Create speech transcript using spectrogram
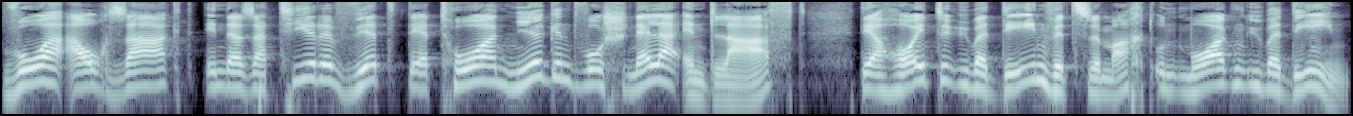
wo er auch sagt, in der Satire wird der Tor nirgendwo schneller entlarvt, der heute über den Witze macht und morgen über den.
